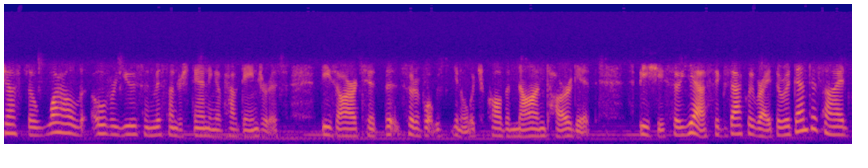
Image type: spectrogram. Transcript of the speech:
just a wild overuse and misunderstanding of how dangerous these are to the, sort of what we, you know, what you call the non-target species. So yes, exactly right. The rodenticides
